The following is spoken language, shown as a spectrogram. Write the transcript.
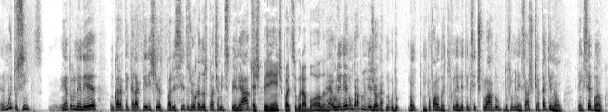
É muito simples. Entra o Nenê, um cara que tem características parecidas, jogadores praticamente espelhados. É experiente, pode segurar a bola, né? É, o Nenê não dá pro Nenê jogar. Não, não, não tô falando aqui que o Nenê tem que ser titular do, do Fluminense. Acho que até que não. Tem que ser banco.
